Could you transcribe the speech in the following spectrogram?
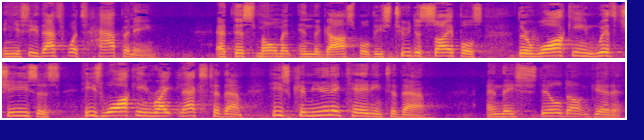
And you see, that's what's happening at this moment in the gospel. These two disciples, they're walking with Jesus. He's walking right next to them, He's communicating to them, and they still don't get it.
